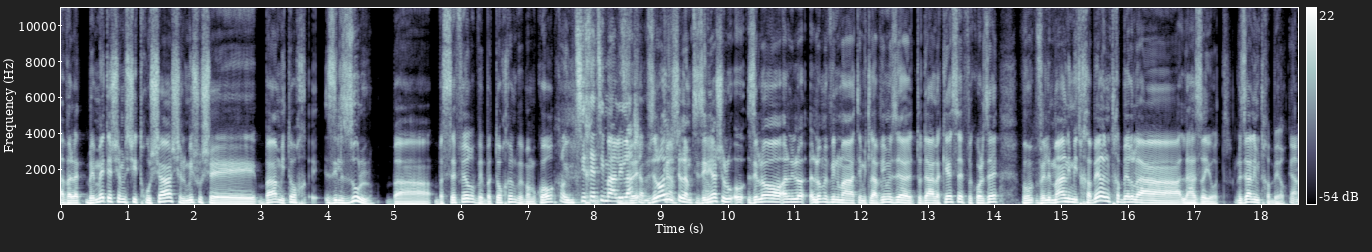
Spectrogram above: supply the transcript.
אבל באמת יש שם איזושהי תחושה של מישהו שבא מתוך זלזול ב, בספר ובתוכן ובמקור. הוא המציא חצי מהעלילה שם. זה לא עניין כן. של להמציא, זה עניין של, זה לא, אני לא, לא מבין מה אתם מתלהבים מזה, תודה על הכסף וכל זה, ו- ולמה אני מתחבר? אני מתחבר לה- להזיות, לזה אני מתחבר. כן.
